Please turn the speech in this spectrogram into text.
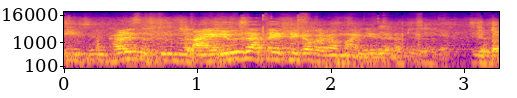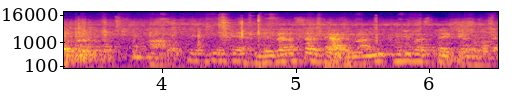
पायरीवर जाता येते का बघा मागे जरा हा. म्हणजे जरा सरकार ना खाली बसता येते का बघा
